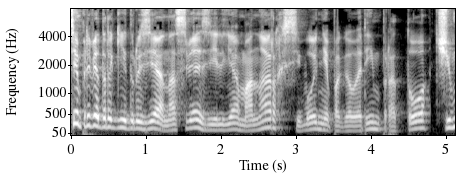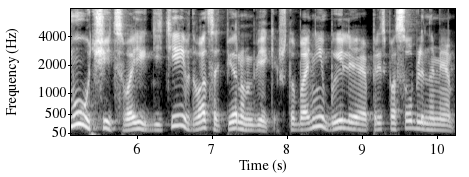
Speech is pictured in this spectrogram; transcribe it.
Всем привет, дорогие друзья! На связи Илья Монарх. Сегодня поговорим про то, чему учить своих детей в 21 веке, чтобы они были приспособленными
